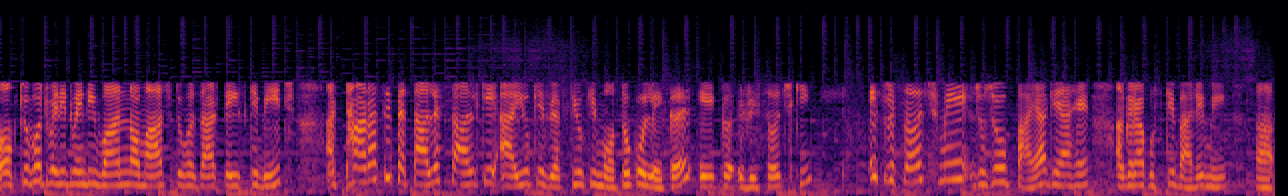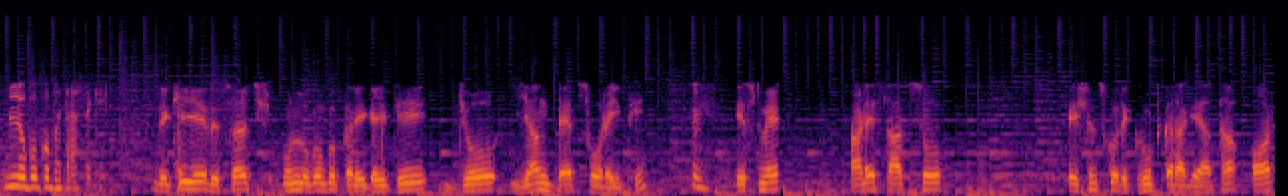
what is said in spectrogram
अक्टूबर 2021 और मार्च 2023 के बीच 18 से 45 साल की आयु के व्यक्तियों की मौतों को लेकर एक रिसर्च की इस रिसर्च में जो जो पाया गया है अगर आप उसके बारे में लोगों को बता सके देखिए ये रिसर्च उन लोगों को करी गई थी जो यंग डेथ्स हो रही थी हम्म। इसमें साढ़े सात सौ पेशेंट्स को रिक्रूट करा गया था और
